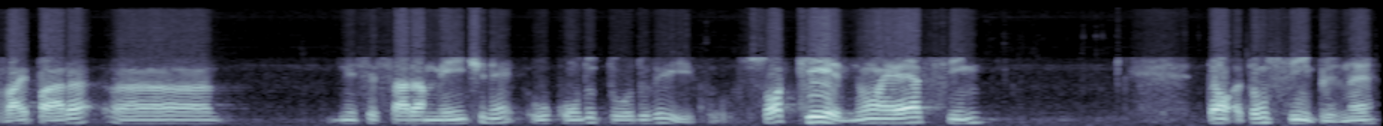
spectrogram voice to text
vai para ah, necessariamente né, o condutor do veículo. Só que não é assim tão, tão simples, né?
